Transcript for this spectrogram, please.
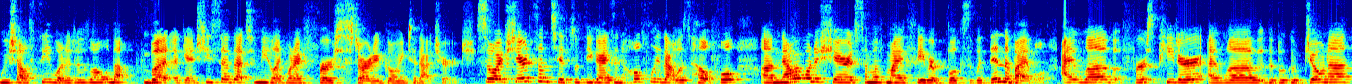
we shall see what it is all about. But again, she said that to me like when I first started going to that church. So I've shared some tips with you guys and hopefully that was helpful. Um, now I wanna share some of my favorite books within the Bible. I love First Peter, I love the book of Jonah.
